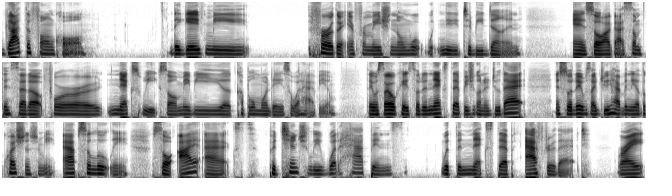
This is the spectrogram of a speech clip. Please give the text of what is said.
Got the phone call. They gave me further information on what, what needed to be done. And so I got something set up for next week. So maybe a couple more days or what have you. They was like, okay, so the next step is you're going to do that. And so they was like, do you have any other questions for me? Absolutely. So I asked potentially what happens with the next step after that, right?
